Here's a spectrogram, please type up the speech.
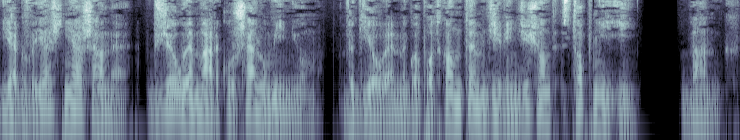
jak wyjaśnia Shane, wziąłem arkusz aluminium, wygiąłem go pod kątem 90 stopni i Bank.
